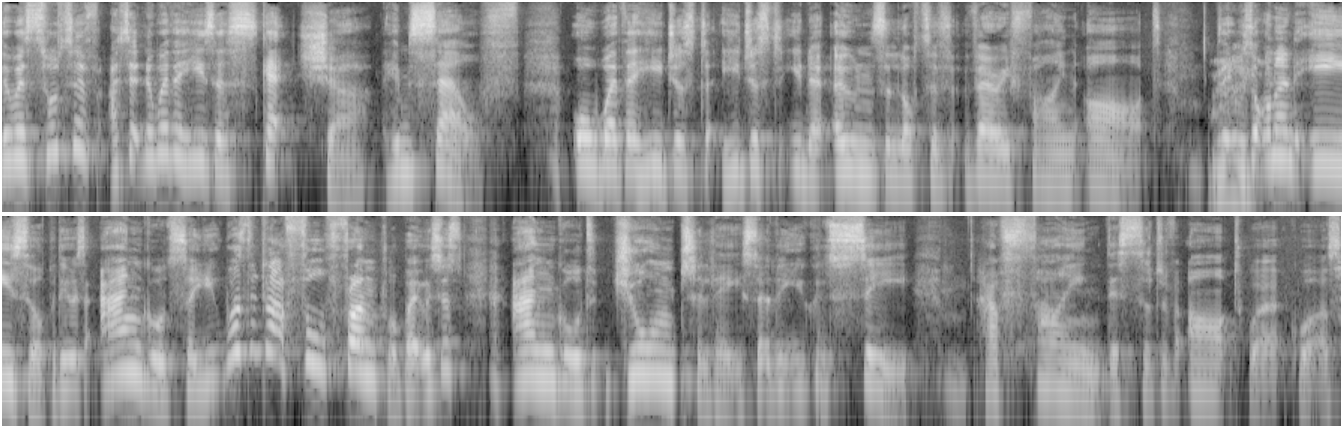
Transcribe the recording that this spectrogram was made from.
there was sort of I don't know whether he's a sketcher himself or whether he just he just you know owns a lot of very fine art. But It was on an easel, but it was angled, so you it wasn't that full frontal, but it was just angled jauntily, so that you could see how fine this sort of artwork was.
